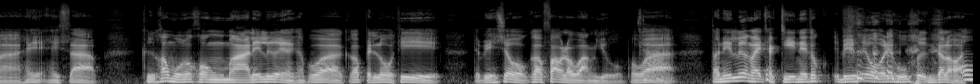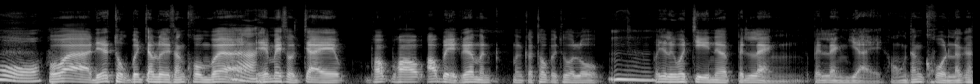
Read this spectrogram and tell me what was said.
มาให้ให้ทราบ คือข้อมูลก็คงมาเรื่อยๆนะครับ เพราะว่าก็เป็นโรคที่ WHO ก็เฝ้าระวังอยู่ เพราะว่า ตอนนี้เรื่องอะไรจากจีนในทุกบีพีโอในหูพึ่งตลอด เพราะว่าเดี๋ยวถูกเป็นจำเลยสังคมว่าเอ๊ะไม่สนใจเพราะพอเอาเบรกแล้วมันมันกระทบไปทั่วโลกเพราะอย่าลืมว่าจีนเนี่ยเป็นแหล่งเป็นแหล่งใหญ่ของทั้งคนและก็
